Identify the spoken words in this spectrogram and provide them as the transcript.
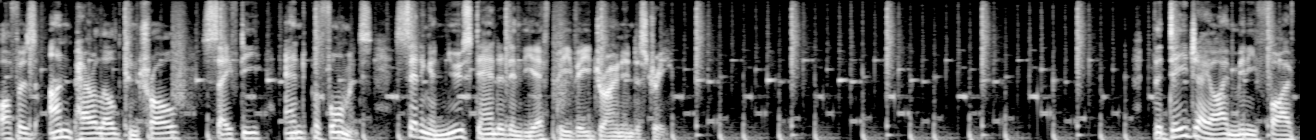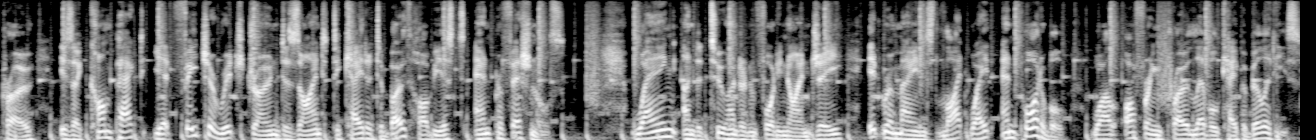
offers unparalleled control, safety, and performance, setting a new standard in the FPV drone industry. The DJI Mini 5 Pro is a compact yet feature-rich drone designed to cater to both hobbyists and professionals. Weighing under 249g, it remains lightweight and portable while offering pro-level capabilities.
